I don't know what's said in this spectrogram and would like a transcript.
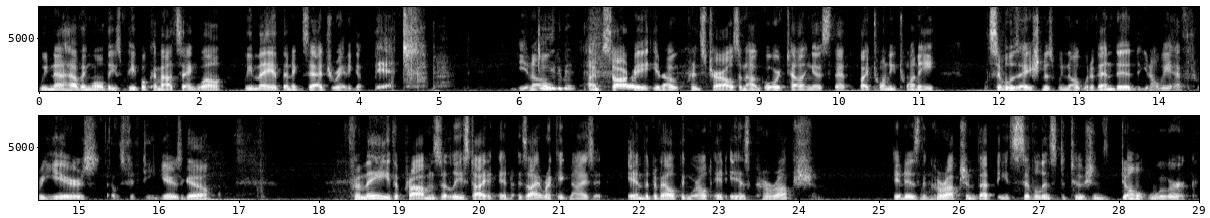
We now having all these people come out saying, "Well, we may have been exaggerating a bit." You know, I'm sorry. You know, Prince Charles and Al Gore telling us that by 2020, civilization as we know it would have ended. You know, we have three years. That was 15 years ago. For me, the problems, at least I, it, as I recognize it, in the developing world, it is corruption. It is the mm-hmm. corruption that the civil institutions don't work.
